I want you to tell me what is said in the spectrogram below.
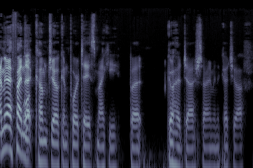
I mean, I find Well- that cum joke in poor taste, Mikey. But go ahead, Josh. Sorry, I didn't mean to cut you off.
